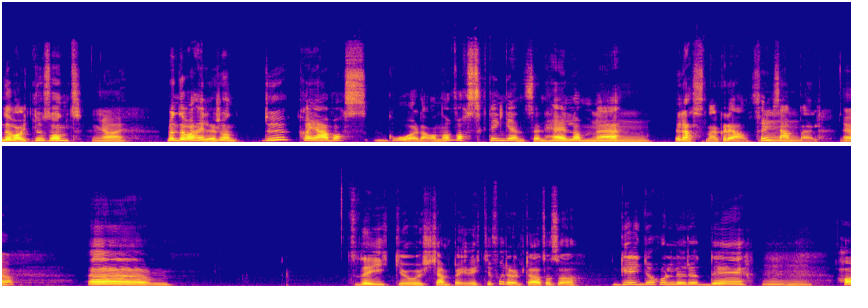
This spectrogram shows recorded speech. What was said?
Det var ikke noe sånt. Nei. Men det var heller sånn Du, kan jeg vaske Går det an å vaske den genseren her med Mm. resten av klærne? For Mm. eksempel. Ja. Ehm, så det gikk jo kjempegreit i forhold til at altså Greide å holde ryddig. Mm. Ha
